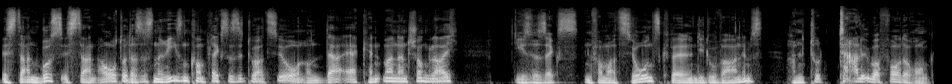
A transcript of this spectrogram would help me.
Ist da ein Bus? Ist da ein Auto? Das ist eine riesenkomplexe Situation. Und da erkennt man dann schon gleich, diese sechs Informationsquellen, die du wahrnimmst, haben eine totale Überforderung.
